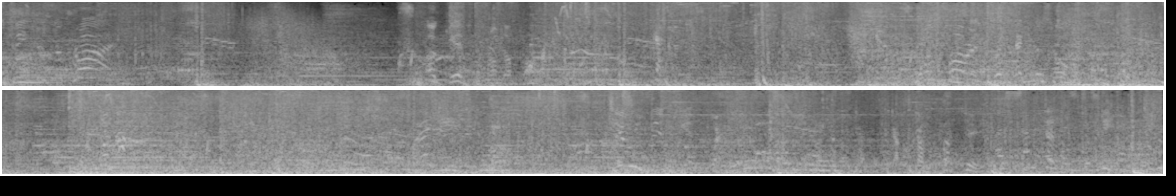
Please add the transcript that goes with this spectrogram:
A gift from the A summoner has disconnected.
